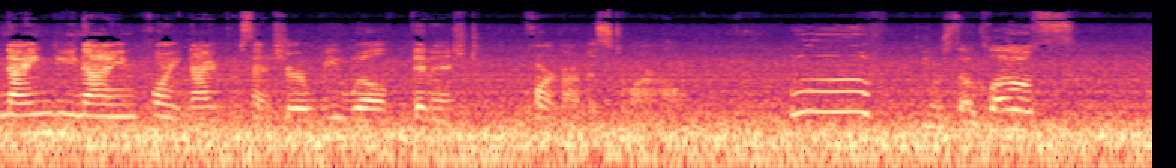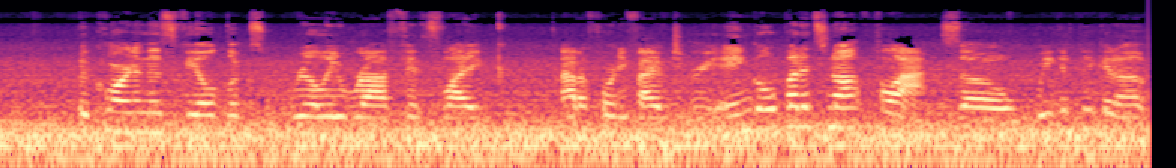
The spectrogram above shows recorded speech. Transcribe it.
99.9% sure we will finish corn harvest tomorrow. Ooh, we're so close. The corn in this field looks really rough. It's like at a 45 degree angle, but it's not flat. So we can pick it up.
